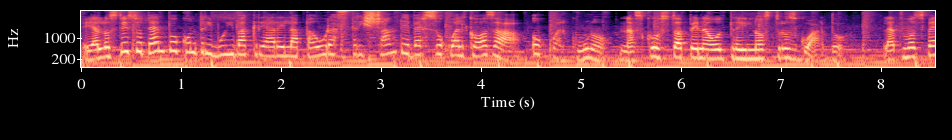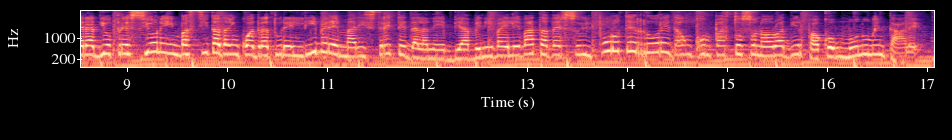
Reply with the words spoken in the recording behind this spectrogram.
e allo stesso tempo contribuiva a creare la paura strisciante verso qualcosa o qualcuno nascosto appena oltre il nostro sguardo. L'atmosfera di oppressione imbastita da inquadrature libere ma ristrette dalla nebbia veniva elevata verso il puro terrore da un comparto sonoro a dir poco monumentale.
